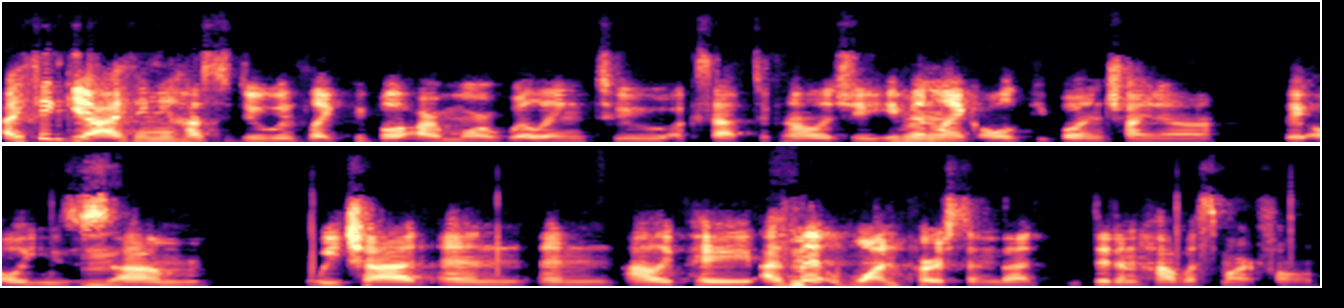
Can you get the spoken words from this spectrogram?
I think yeah, I think it has to do with like people are more willing to accept technology. Even like old people in China, they all use mm. um, WeChat and and Alipay. I've met one person that didn't have a smartphone,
